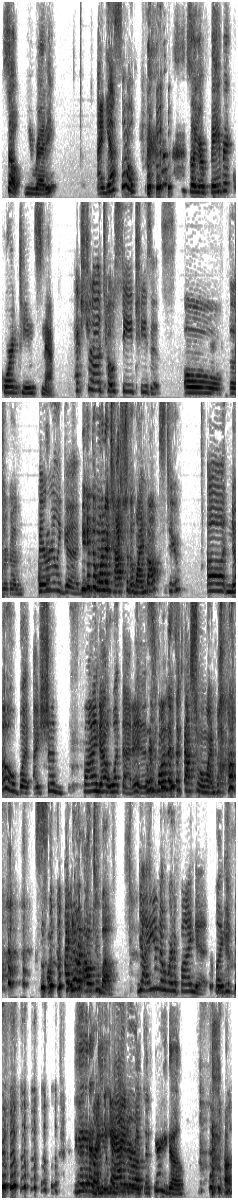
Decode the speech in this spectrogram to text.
so you ready I guess so. so your favorite quarantine snack Extra toasty Cheez Its. Oh, those are good. They're really good. You get the one attached to the wine box too. Uh, no, but I should find out what that is. There's one that's attached to a wine box. I know it all too well. yeah, I didn't know where to find it. Like, you're get a I think I interrupted. here you go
